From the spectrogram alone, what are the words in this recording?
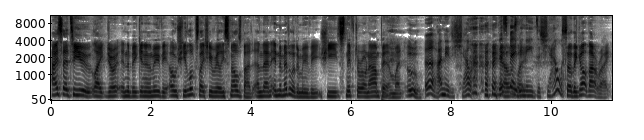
I said to you, like in the beginning of the movie, oh, she looks like she really smells bad. And then in the middle of the movie, she sniffed her own armpit and went, ooh. Ugh, I need a shower. This I baby like- needs a shower. So they got that right,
